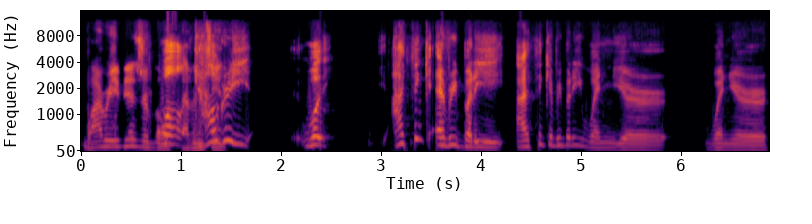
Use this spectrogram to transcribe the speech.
Why were you miserable? Well, 17? Calgary. Well, I think everybody. I think everybody when you're when you're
